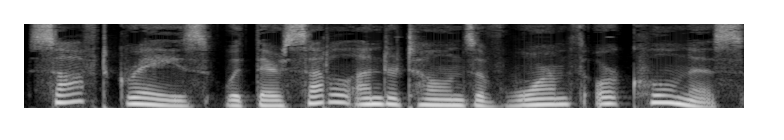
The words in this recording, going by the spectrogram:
Soft grays, with their subtle undertones of warmth or coolness,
